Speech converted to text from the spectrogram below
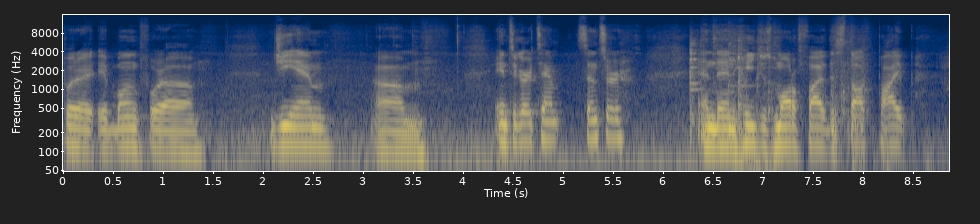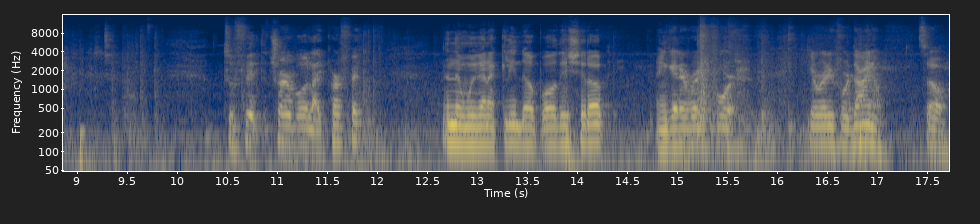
put a, a bung for a GM um, integrated temp sensor. And then he just modified the stock pipe to fit the turbo like perfect. And then we're gonna clean up all this shit up and get it ready for get ready for dyno. So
